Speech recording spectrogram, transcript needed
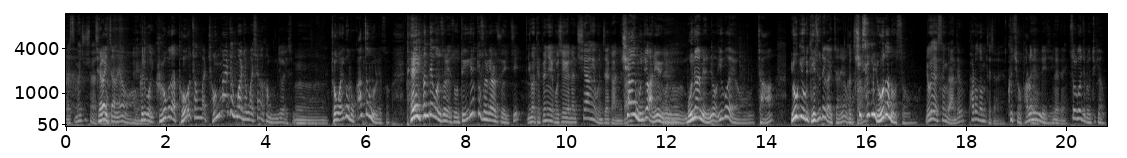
말씀해 주셔야죠. 제가 있잖아요. 네. 그리고 그거보다 더 정말 정말 정말 정말 심각한 문제가 있습니다. 음, 정말 이거 보고 깜짝 놀랐어. 대현대건설에서 어떻게 이렇게 설계할 수가 있지? 이건 대표님이 보시기에는 취향의 문제가 아니라 취향의 문제가 아니에요, 이거는. 뭐냐면요, 이거예요. 자, 여기 우리 개수대가 있잖아요. 그쵸. 식세기를 여기다 넣었어. 여기다 있으면 왜안 돼요? 바로 넣으면 되잖아요. 그쵸, 바로 네, 넣으면 되지. 네네. 설거지를 어떻게 하고.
